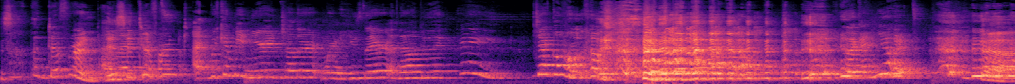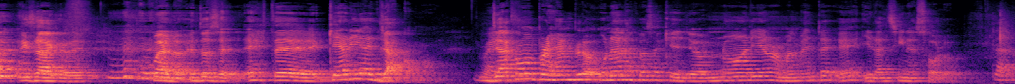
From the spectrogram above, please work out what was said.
It's not that different. I Is like it different? I, we can be near each other when he's there, and then I'll be like, hey, Giacomo, come. You're like I knew it. Yeah, exactly. Bueno, entonces, este, ¿qué haría Giacomo? Right. Giacomo, por ejemplo, una de las cosas que yo no haría normalmente es ir al cine solo. Claro.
